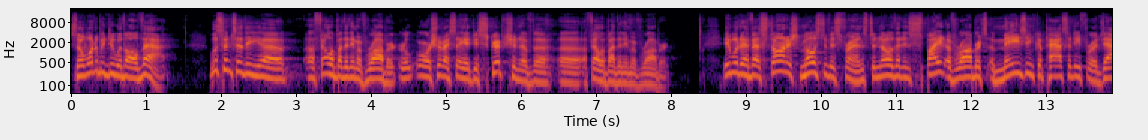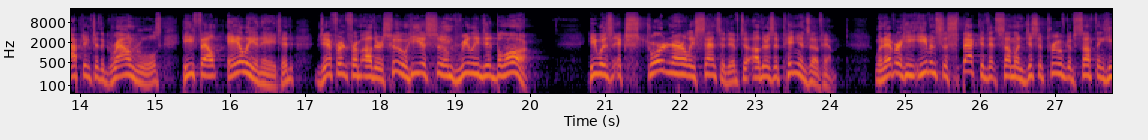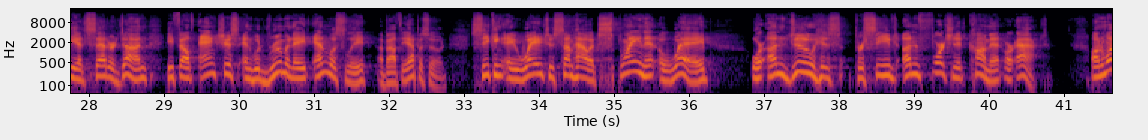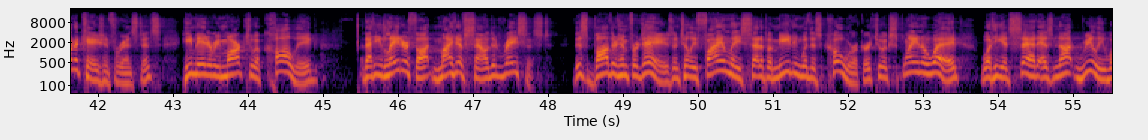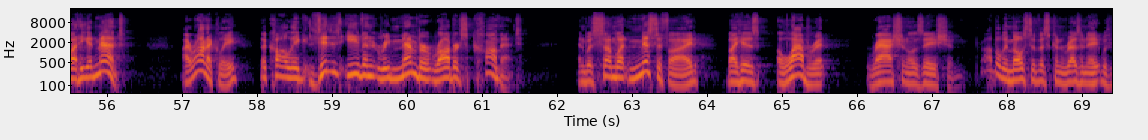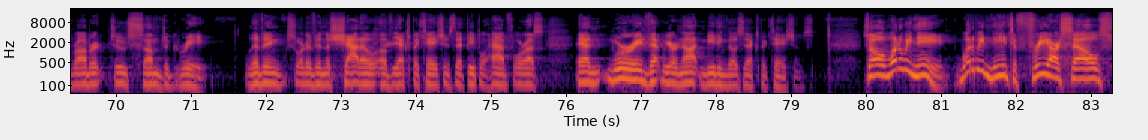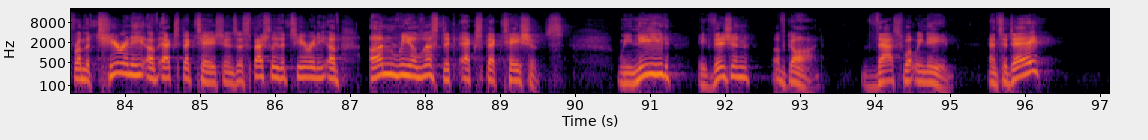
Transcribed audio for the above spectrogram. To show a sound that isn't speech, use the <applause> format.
So, what do we do with all that? Listen to the, uh, a fellow by the name of Robert, or, or should I say, a description of the, uh, a fellow by the name of Robert. It would have astonished most of his friends to know that, in spite of Robert's amazing capacity for adapting to the ground rules, he felt alienated, different from others who he assumed really did belong. He was extraordinarily sensitive to others' opinions of him. Whenever he even suspected that someone disapproved of something he had said or done, he felt anxious and would ruminate endlessly about the episode, seeking a way to somehow explain it away or undo his perceived unfortunate comment or act. On one occasion, for instance, he made a remark to a colleague that he later thought might have sounded racist. This bothered him for days until he finally set up a meeting with his coworker to explain away what he had said as not really what he had meant. Ironically, the colleague didn't even remember Robert's comment and was somewhat mystified by his elaborate rationalization. Probably most of us can resonate with Robert to some degree, living sort of in the shadow of the expectations that people have for us and worried that we are not meeting those expectations. So, what do we need? What do we need to free ourselves from the tyranny of expectations, especially the tyranny of unrealistic expectations? We need a vision of God. That's what we need. And today,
